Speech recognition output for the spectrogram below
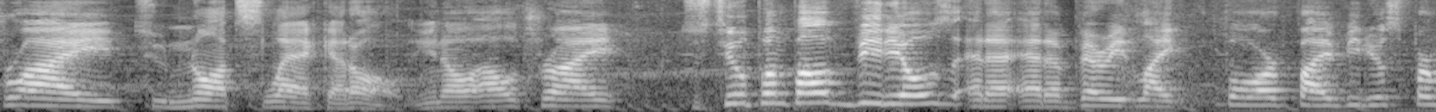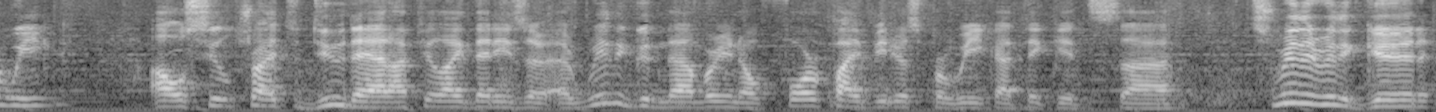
try to not slack at all. You know, I'll try to still pump out videos at a, at a very like 4 or 5 videos per week. I'll still try to do that. I feel like that is a, a really good number, you know, four or five videos per week. I think it's uh, it's really, really good.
